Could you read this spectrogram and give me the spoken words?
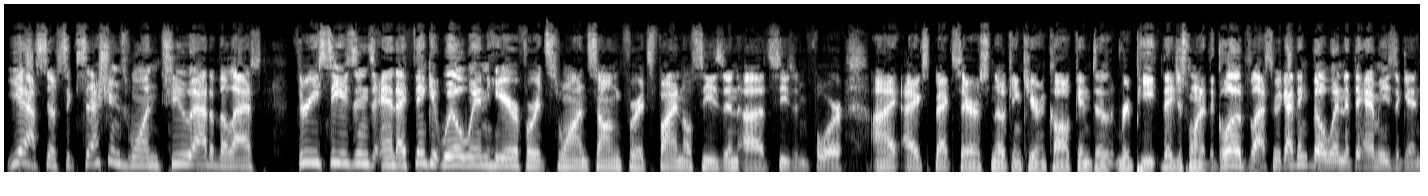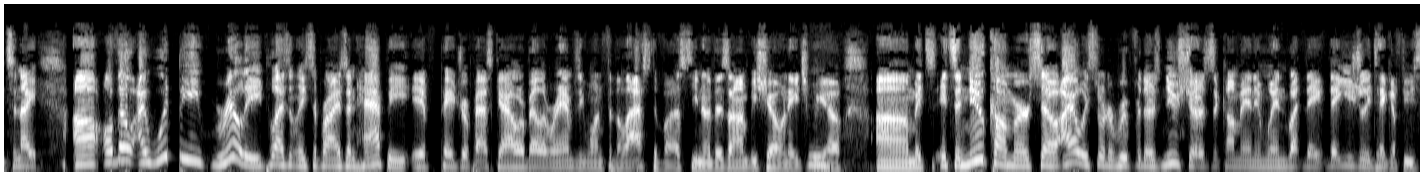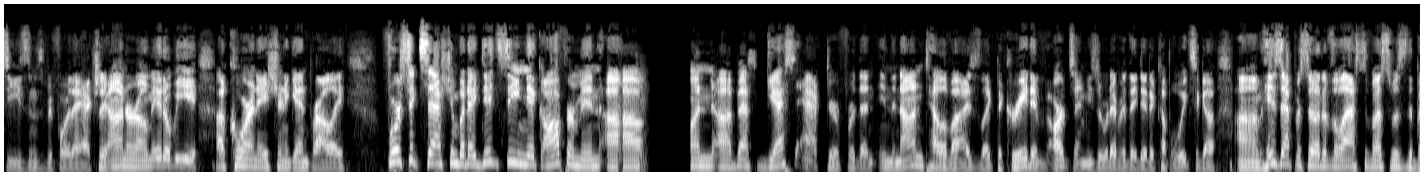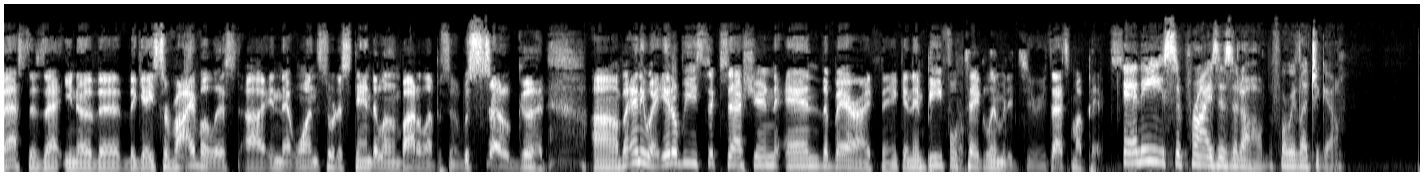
Yeah, so Succession's won two out of the last three seasons, and I think it will win here for its swan song for its final season, uh, season four. I, I expect Sarah Snook and Kieran Culkin to repeat. They just won at the Globes last week. I think they'll win at the Emmys again tonight. Uh, although I would be really pleasantly surprised and happy if Pedro Pascal or Bella Ramsey won for The Last of Us. You know, the zombie show on HBO. Mm. Um, it's it's a newcomer, so I always sort of root for those new shows to come in and win, but they they usually take a few seasons before they actually honor them. It'll be a coronation again, probably for Succession, but I did see Nick Offerman uh, on uh, Best Guest Actor for the in the non televised like the Creative Arts Emmys or whatever they did a couple weeks ago. Um, his episode of The Last of Us was the best. Is that you know the the gay survivalist uh, in that one sort of standalone bottle episode was so good. Uh, but anyway, it'll be Succession and The Bear, I think, and then Beef will take limited series. That's my picks. Any surprises at all before we let you go?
